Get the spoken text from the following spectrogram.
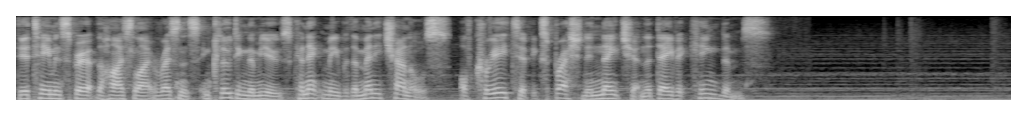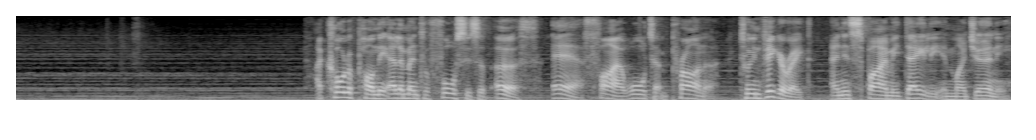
Dear team in spirit, of the highest light and resonance, including the muse, connect me with the many channels of creative expression in nature and the Devic kingdoms. I call upon the elemental forces of earth, air, fire, water, and prana to invigorate and inspire me daily in my journey.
